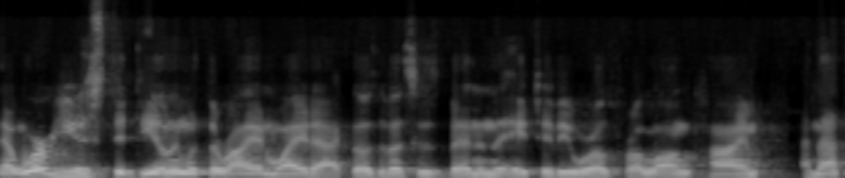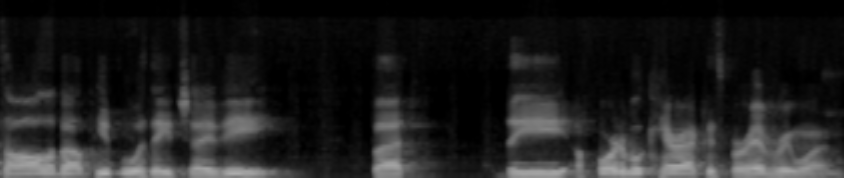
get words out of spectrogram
Now, we're used to dealing with the Ryan White Act, those of us who've been in the HIV world for a long time, and that's all about people with HIV. But the Affordable Care Act is for everyone.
